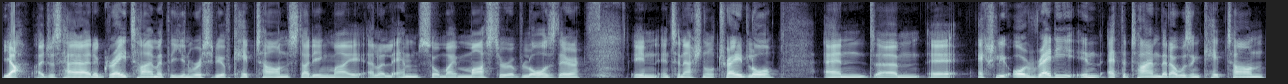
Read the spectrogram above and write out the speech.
yeah, I just had a great time at the University of Cape Town studying my LLM, so my Master of Laws there in International Trade Law. And um, uh, actually already in at the time that I was in Cape Town,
